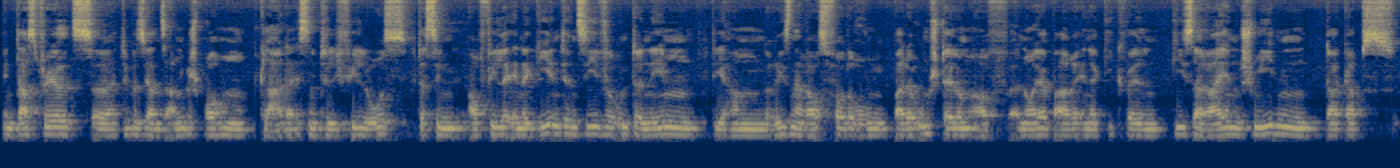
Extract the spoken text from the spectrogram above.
Industrials, äh, Tippes hat es angesprochen, klar, da ist natürlich viel los. Das sind auch viele energieintensive Unternehmen, die haben eine riesen Herausforderung bei der Umstellung auf erneuerbare Energiequellen, Gießereien, Schmieden. Da gab es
